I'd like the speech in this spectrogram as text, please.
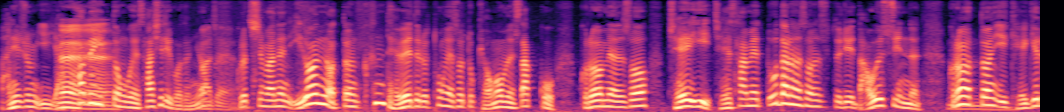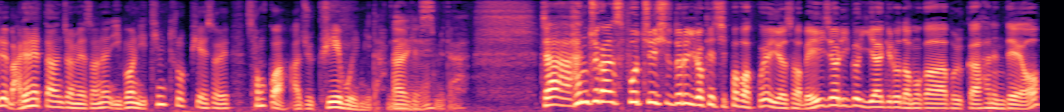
많이 좀 이 약화돼 네. 있던 거에 사실이거든요. 맞아요. 그렇지만은 이런 어떤 큰 대회들을 통해서 또 경험을 쌓고 그러면서 제2, 제3의 또 다른 선수들이 나올 수 있는 그런 음. 어떤 이 계기를 마련했다는 점에서는 이번 이 팀 트로피에서의 성과 아주 귀해 보입니다. 알겠습니다. 자, 한 주간 스포츠 이슈들을 이렇게 짚어봤고요. 이어서 메이저리그 이야기로 넘어가 볼까 하는데요.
